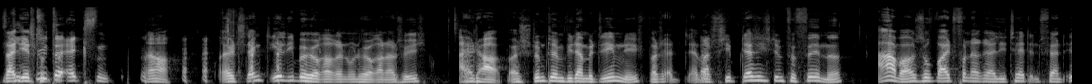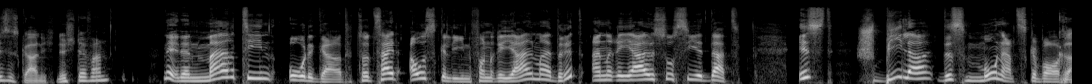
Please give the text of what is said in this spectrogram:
seid ihr Tüte Echsen. ja. Jetzt denkt ihr, liebe Hörerinnen und Hörer, natürlich, Alter, was stimmt denn wieder mit dem nicht? Was, äh, was schiebt der sich denn für Filme? Aber so weit von der Realität entfernt ist es gar nicht, ne, Stefan? Nee, denn Martin Odegaard, zurzeit ausgeliehen von Real Madrid an Real Sociedad, ist Spieler des Monats geworden.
